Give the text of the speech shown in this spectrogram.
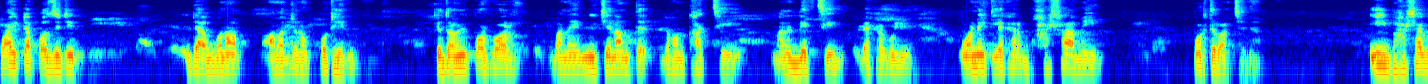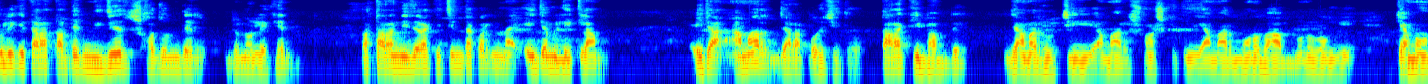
কয়টা পজিটিভ এটা গোনা আমার জন্য কঠিন। কিন্তু আমি পরপর মানে নিচে নামতে যখন থাকছি মানে দেখছি লেখাগুলি, অনেক লেখার ভাষা আমি পড়তে পারছি না। এই ভাষাগুলি কি তারা তাদের নিজের স্বজনদের জন্য লেখেন? বা তারা নিজেরা কি চিন্তা করেন না, এই যে আমি লিখলাম এটা আমার যারা পরিচিত, তারা কি ভাববে যে আমার রুচি, আমার সংস্কৃতি, আমার মনোভাব, মনোভঙ্গি কেমন?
